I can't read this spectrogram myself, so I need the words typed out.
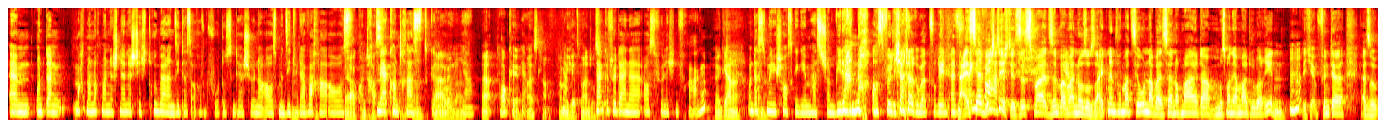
Ähm, und dann macht man noch mal eine schnelle Schicht drüber, dann sieht das auch auf den Fotos hinterher schöner aus. Man sieht wieder wacher aus. Ja, Kontrast. Mehr Kontrast, genau. Ja, genau. Ja. Ja, okay, Ja. alles klar. Ja. mich jetzt mal interessiert. Danke für deine ausführlichen Fragen. Ja, gerne. Und dass du mir die Chance gegeben hast, schon wieder noch ausführlicher darüber zu reden. Als Na, ist ja wichtig. Das ist zwar, sind wir immer nur so Seiteninformationen, aber ist ja nochmal, da muss man ja mal drüber reden. Mhm. Ich finde ja, also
